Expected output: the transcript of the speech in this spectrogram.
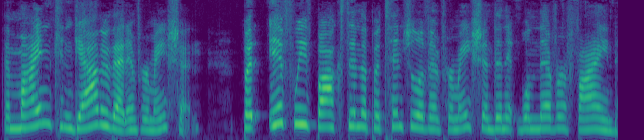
The mind can gather that information. But if we've boxed in the potential of information, then it will never find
